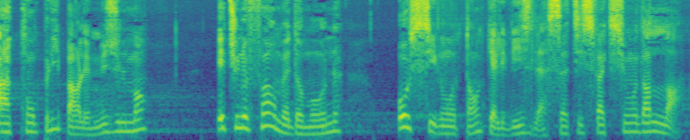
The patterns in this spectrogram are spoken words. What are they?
accomplie par le musulman, est une forme d'aumône aussi longtemps qu'elle vise la satisfaction d'Allah.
